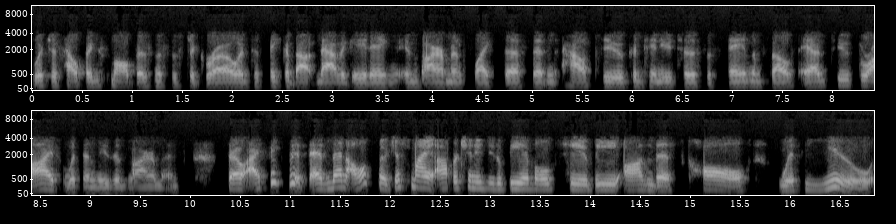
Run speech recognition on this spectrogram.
which is helping small businesses to grow and to think about navigating environments like this and how to continue to sustain themselves and to thrive within these environments. So I think that, and then also just my opportunity to be able to be on this call with you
